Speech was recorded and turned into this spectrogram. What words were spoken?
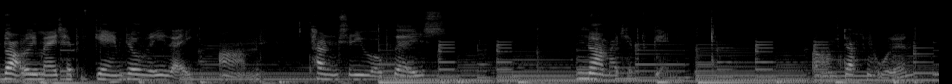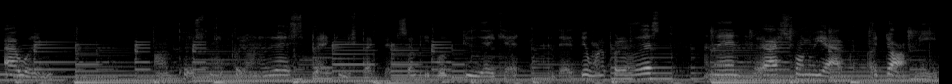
Not really my type of game. Don't really like um, Town and City role plays. Not my type of game. Um, definitely wouldn't. I wouldn't um, personally put on list, but I can respect that some people do like it and they, they want to put it on a list. And then the last one we have Adopt Me.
